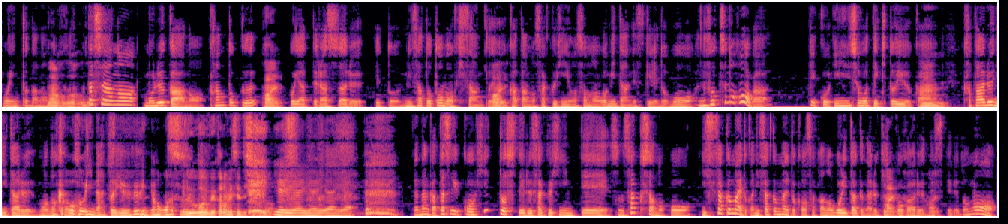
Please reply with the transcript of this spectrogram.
ポイントだなとなるほどなるほど私あの、モルカーの監督はい。をやってらっしゃる、えっと、ミサトトモキさんという方の作品をその後見たんですけれども、そっちの方が結構印象的といううか、ん。語るに足るものが多いなというふうに思って。すごい上から目線でしたね、いやいやいやいやいや。なんか私、こう、ヒットしてる作品って、その作者のこう、一作前とか二作前とかを遡りたくなる傾向があるんですけれども、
